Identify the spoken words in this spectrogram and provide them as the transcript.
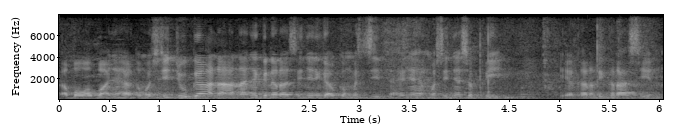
bawa banyak ke masjid juga anak-anaknya generasinya ini nggak ke masjid. Akhirnya masjidnya sepi. Ya karena dikerasin.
